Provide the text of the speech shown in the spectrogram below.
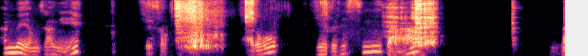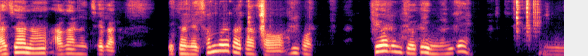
판매 영상에 그래서 바로 구매를 했습니다. 라지아는 아가는 제가 예전에 선물 받아서 한번 키워본 적이 있는데 음,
